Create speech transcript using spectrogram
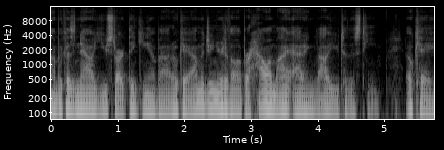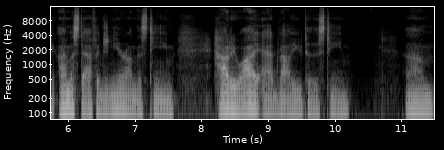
Uh, because now you start thinking about, okay, I'm a junior developer. How am I adding value to this team? Okay, I'm a staff engineer on this team. How do I add value to this team? Um,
